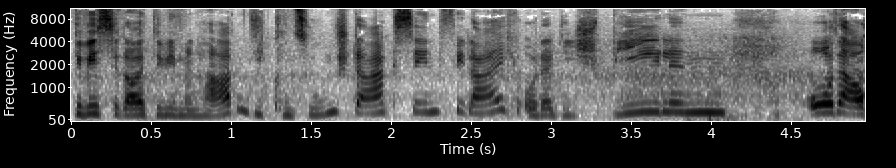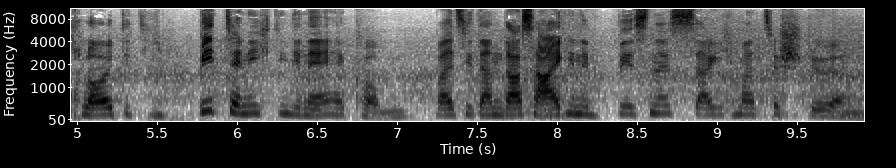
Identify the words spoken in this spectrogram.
gewisse Leute will man haben, die konsumstark sind vielleicht oder die spielen oder auch Leute, die bitte nicht in die Nähe kommen, weil sie dann das eigene Business, sage ich mal, zerstören.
